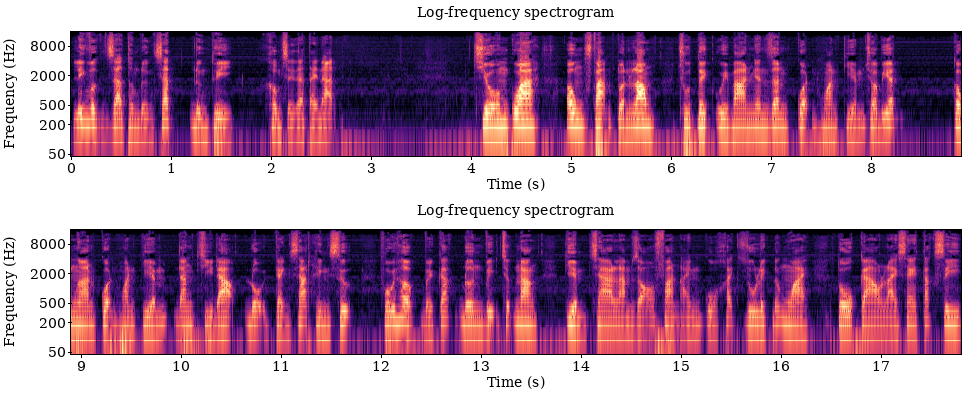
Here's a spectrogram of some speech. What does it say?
Lĩnh vực giao thông đường sắt, đường thủy không xảy ra tai nạn. Chiều hôm qua, ông Phạm Tuấn Long, Chủ tịch Ủy ban Nhân dân quận Hoàn Kiếm cho biết, Công an quận Hoàn Kiếm đang chỉ đạo đội cảnh sát hình sự phối hợp với các đơn vị chức năng kiểm tra làm rõ phản ánh của khách du lịch nước ngoài tố cáo lái xe taxi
